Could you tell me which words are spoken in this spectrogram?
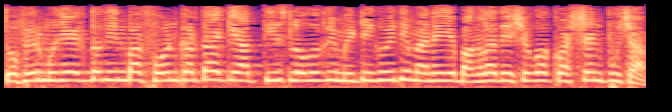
तो फिर मुझे एक दो दिन बाद फ़ोन करता है कि आप तीस लोगों की मीटिंग हुई थी, मैंने ये बांग्लादेशों का क्वेश्चन पूछा।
